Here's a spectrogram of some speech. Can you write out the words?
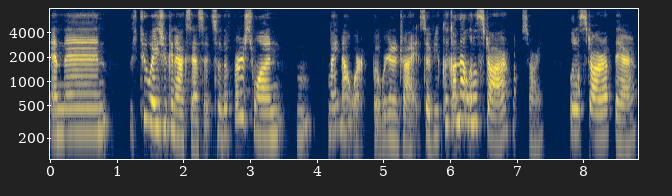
And then there's two ways you can access it. So the first one might not work, but we're going to try it. So if you click on that little star, sorry, little star up there,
